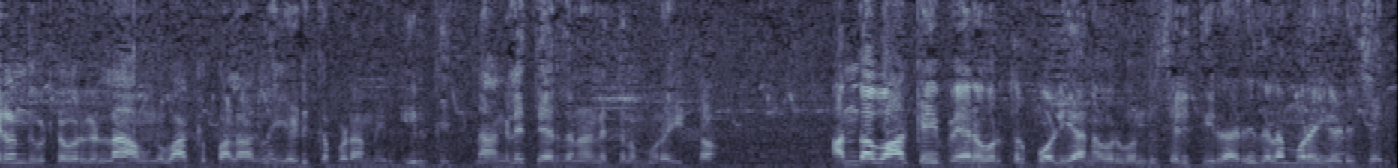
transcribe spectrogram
இறந்து விட்டவர்கள்லாம் அவங்க வாக்கு பலாகலாம் எடுக்கப்படாமல் இருக்கு. இருக்கு. நாங்களே தேர்தல் ஆணையத்தில் முறையிட்டோம். அந்த வாக்கை வேற ஒருத்தர் போலியானவர் வந்து செலுத்திடுறாரு இதெல்லாம் முறைகேடு சரி.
